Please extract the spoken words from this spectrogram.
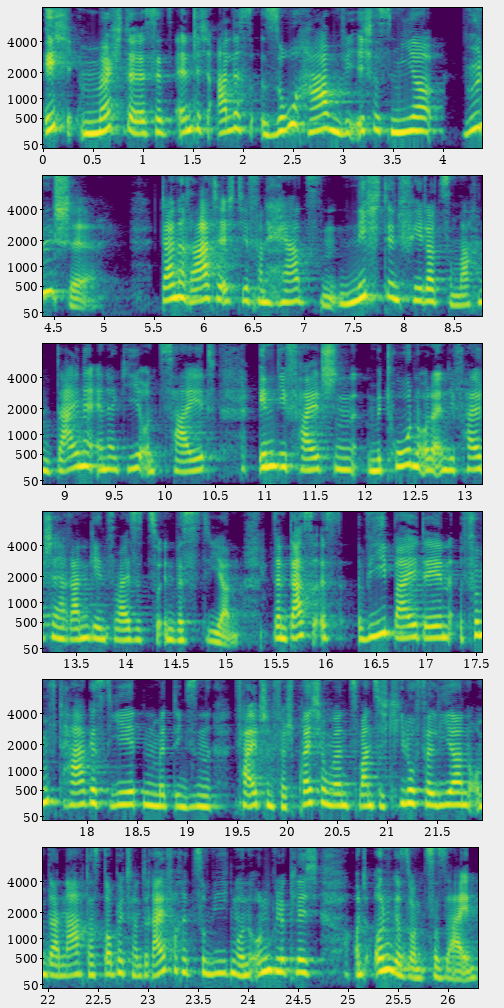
Ich möchte es jetzt endlich alles so haben, wie ich es mir wünsche dann rate ich dir von Herzen, nicht den Fehler zu machen, deine Energie und Zeit in die falschen Methoden oder in die falsche Herangehensweise zu investieren. Denn das ist wie bei den Fünf-Tages-Diäten mit diesen falschen Versprechungen, 20 Kilo verlieren, um danach das Doppelte und Dreifache zu wiegen und unglücklich und ungesund zu sein.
